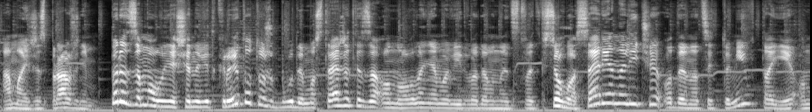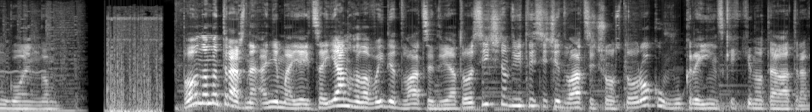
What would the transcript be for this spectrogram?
а майже справжнім? Передзамовлення ще не відкрито, тож будемо стежити за оновленнями від видавництва. Всього серія налічує 11 томів та є онгоїнгом. you Повнометражне аніме Яйця Янгола вийде 29 січня 2026 року в українських кінотеатрах.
